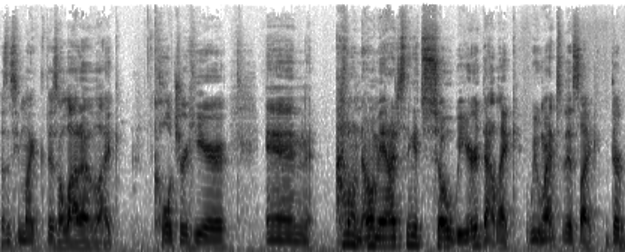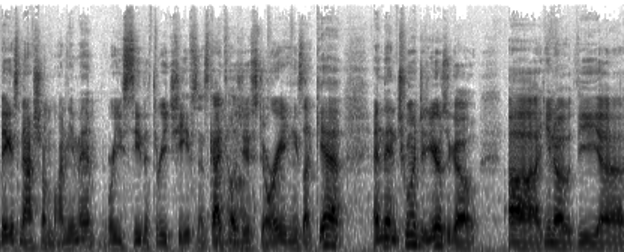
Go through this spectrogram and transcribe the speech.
Doesn't seem like there's a lot of like culture here, and I don't know, man. I just think it's so weird that like we went to this like their biggest national monument where you see the three chiefs, and this guy tells Uh-huh. you a story, and he's like, yeah, and then 200 years ago, uh, you know, the uh,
